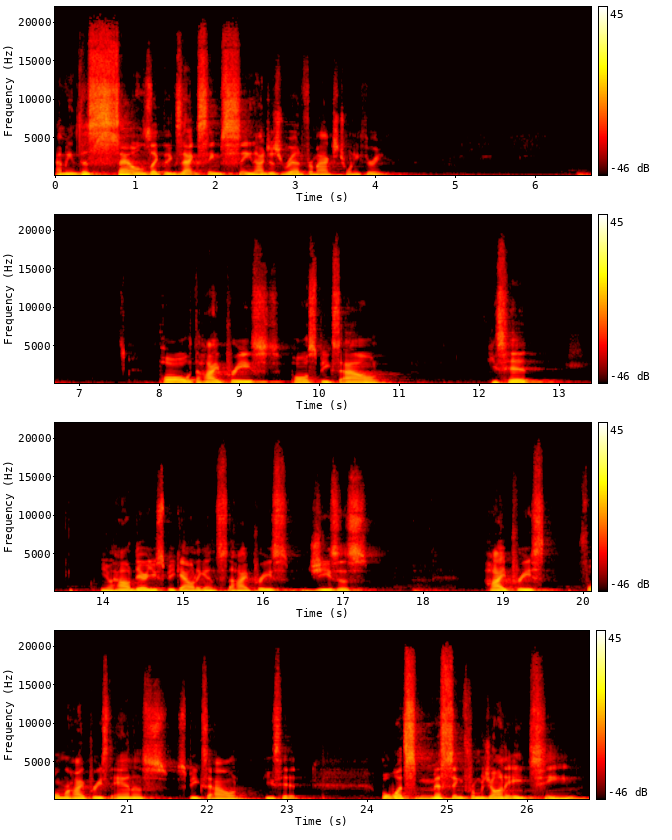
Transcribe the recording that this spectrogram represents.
I mean, this sounds like the exact same scene I just read from Acts 23. Paul with the high priest, Paul speaks out. He's hit. You know, how dare you speak out against the high priest? Jesus, high priest, former high priest Annas speaks out. He's hit. But what's missing from John 18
